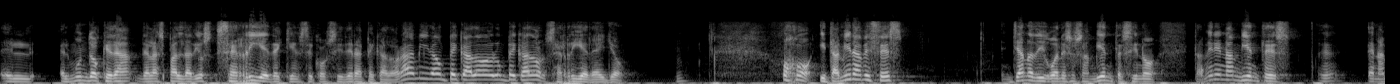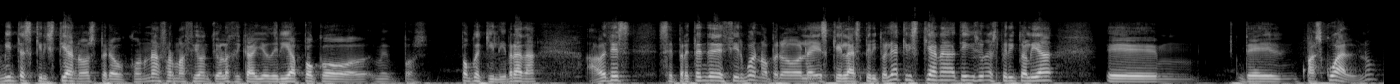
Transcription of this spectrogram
el, mundo que da de la espalda a Dios se ríe de quien se considera pecador. Ah, mira, un pecador, un pecador, se ríe de ello. ¿Mm? Ojo, y también a veces, ya no digo en esos ambientes, sino también en ambientes, ¿eh? en ambientes cristianos, pero con una formación teológica, yo diría, poco, pues, poco equilibrada, a veces se pretende decir, bueno, pero es que la espiritualidad cristiana tiene que ser una espiritualidad eh, de pascual, ¿no?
